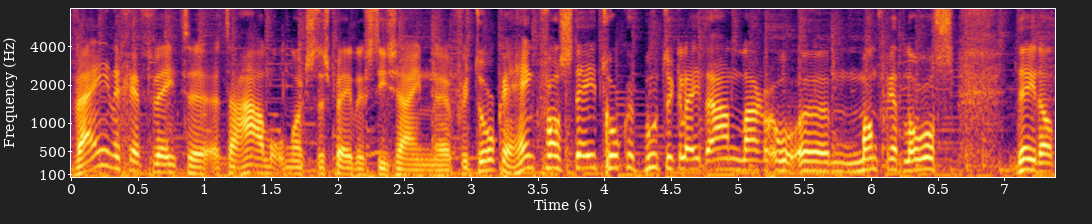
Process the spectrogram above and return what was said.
weinig heeft weten te halen, ondanks de spelers die zijn uh, vertrokken. Henk van Stee trok het boetekleed aan. La uh, Manfred Laros deed dat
